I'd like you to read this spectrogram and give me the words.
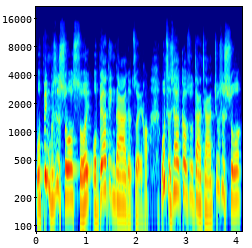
我并不是说，所以我不要定大家的罪哈，我只是要告诉大家，就是说，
